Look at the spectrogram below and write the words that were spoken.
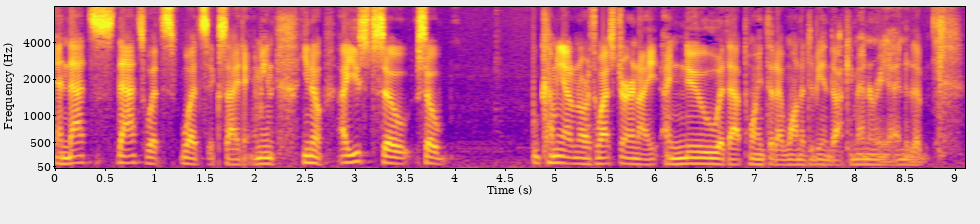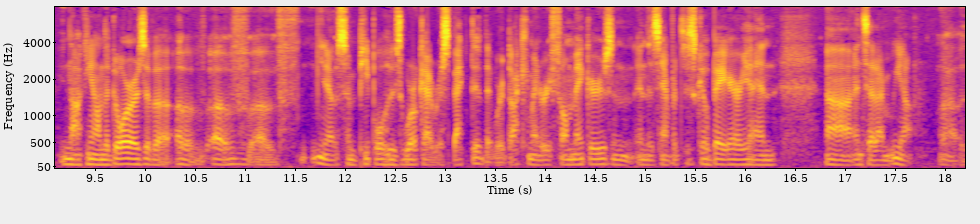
and that's that's what's what's exciting. I mean, you know, I used so so coming out of Northwestern, I, I knew at that point that I wanted to be in documentary. I ended up knocking on the doors of, a, of, of, of you know some people whose work I respected that were documentary filmmakers in, in the San Francisco Bay Area, and uh, and said, I'm you know. Uh,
